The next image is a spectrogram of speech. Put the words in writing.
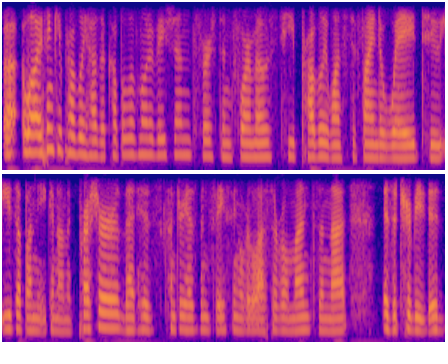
Uh, well, I think he probably has a couple of motivations. First and foremost, he probably wants to find a way to ease up on the economic pressure that his country has been facing over the last several months, and that is attributed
